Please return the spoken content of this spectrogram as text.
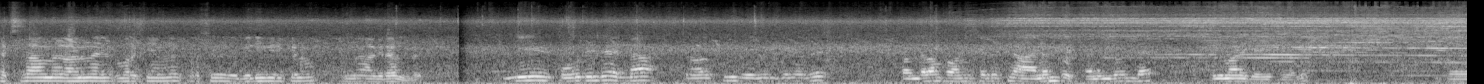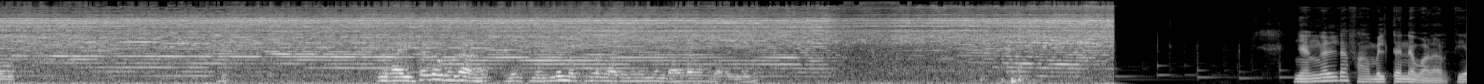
സക്സസ് ആവുന്ന കാണുന്ന മുറയ്ക്ക് ഞങ്ങൾ കുറച്ച് വിപുലീകരിക്കണം എന്ന് ആഗ്രഹമുണ്ട്. ഇനി കോവിഡിന്റെ എല്ലാ പ്രവൃത്തിയും ചെയ്തിരിക്കുന്നത് പന്തളം സൊല്യൂഷൻ അനന്തു അനന്തുവിന്റെ ടീമാണ് ചെയ്തിട്ടുള്ളത് അപ്പോൾ ഇത് ഹൈടെക് കൂടാണ് ഈ സ്മെല്ലും മറ്റുള്ള കാര്യങ്ങളൊന്നും ഉണ്ടാകാമെന്ന് പറയുന്നത്. ഞങ്ങളുടെ ഫാമിൽ തന്നെ വളർത്തിയ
